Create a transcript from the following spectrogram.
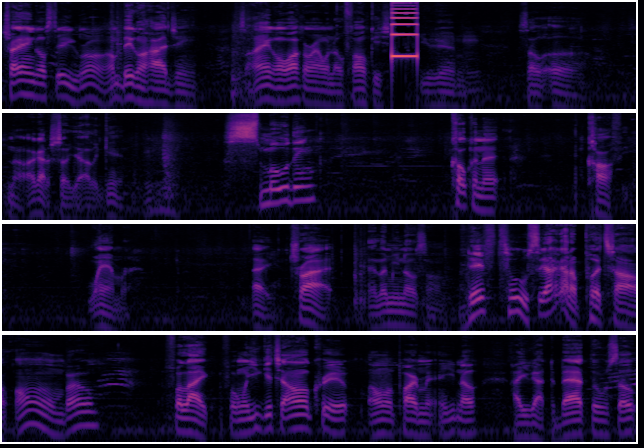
Trey ain't gonna steer you wrong. I'm big on hygiene. So I ain't gonna walk around with no funky shit, you hear me? So uh no, I gotta show y'all again. Smoothing, coconut, and coffee. Whammer. Hey, try it and let me know something. This too, see I gotta put y'all on, bro. For like for when you get your own crib, own apartment, and you know how you got the bathroom soap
